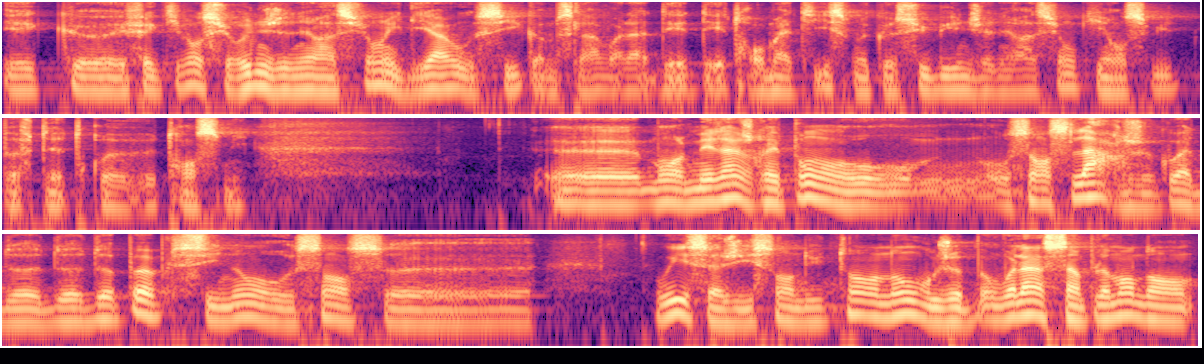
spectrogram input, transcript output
Et qu'effectivement, sur une génération, il y a aussi comme cela voilà, des, traumatismes que subit une génération qui ensuite peuvent être euh, transmis. Euh, bon, mais là, je réponds au, sens large quoi, de, peuple, sinon au sens, euh, oui, s'agissant du temps, non. Je, voilà, simplement, dans,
